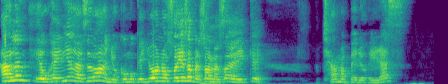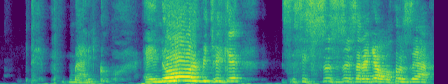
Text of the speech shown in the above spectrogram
hablan de Eugenia de hace dos años, como que yo no soy esa persona, ¿sabes? Y que, chama, pero eras, marico, enorme. Y que, sí, sí, sí, sí, será yo. O sea,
